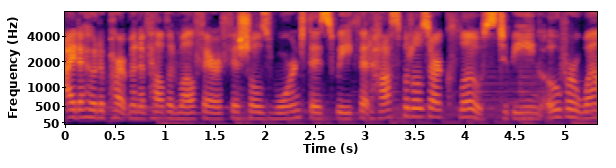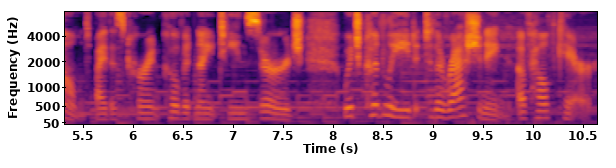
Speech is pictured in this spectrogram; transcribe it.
Idaho Department of Health and Welfare officials warned this week that hospitals are close to being overwhelmed by this current COVID 19 surge, which could lead to the rationing of health care.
